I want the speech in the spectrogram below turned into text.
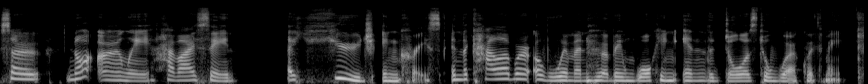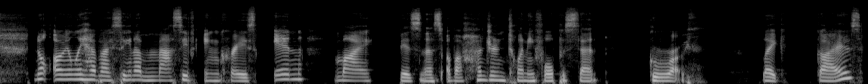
So, not only have I seen a huge increase in the caliber of women who have been walking in the doors to work with me. Not only have I seen a massive increase in my business of 124% growth, like guys,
